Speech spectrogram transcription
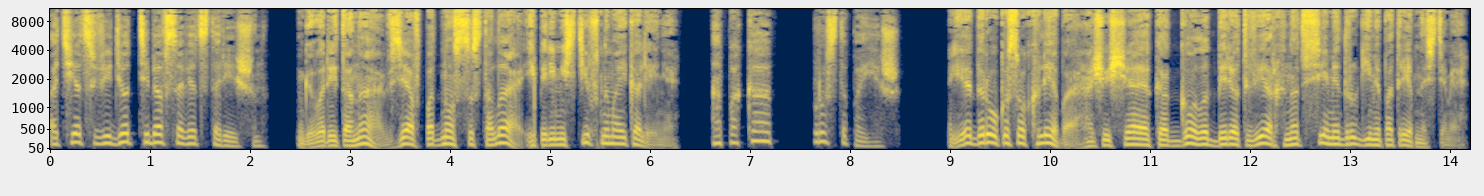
отец введет тебя в совет старейшин. — говорит она, взяв поднос со стола и переместив на мои колени. «А пока просто поешь». Я беру кусок хлеба, ощущая, как голод берет верх над всеми другими потребностями.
